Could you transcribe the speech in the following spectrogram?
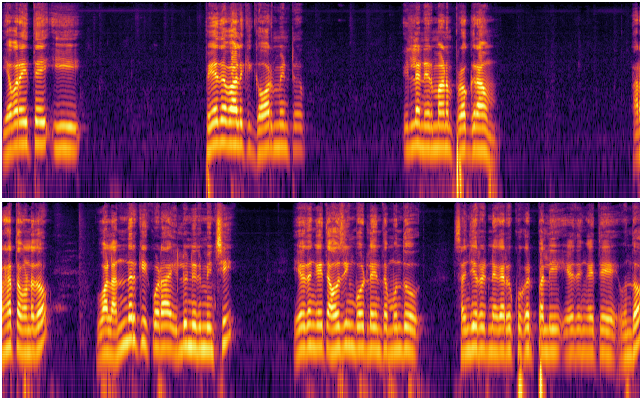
ఎవరైతే ఈ పేదవాళ్ళకి గవర్నమెంట్ ఇళ్ళ నిర్మాణం ప్రోగ్రాం అర్హత ఉండదో వాళ్ళందరికీ కూడా ఇల్లు నిర్మించి ఏ విధంగా అయితే హౌసింగ్ బోర్డులో ఇంతకుముందు సంజయ్ రెడ్డి నగర్ కుకట్పల్లి ఏ విధంగా అయితే ఉందో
